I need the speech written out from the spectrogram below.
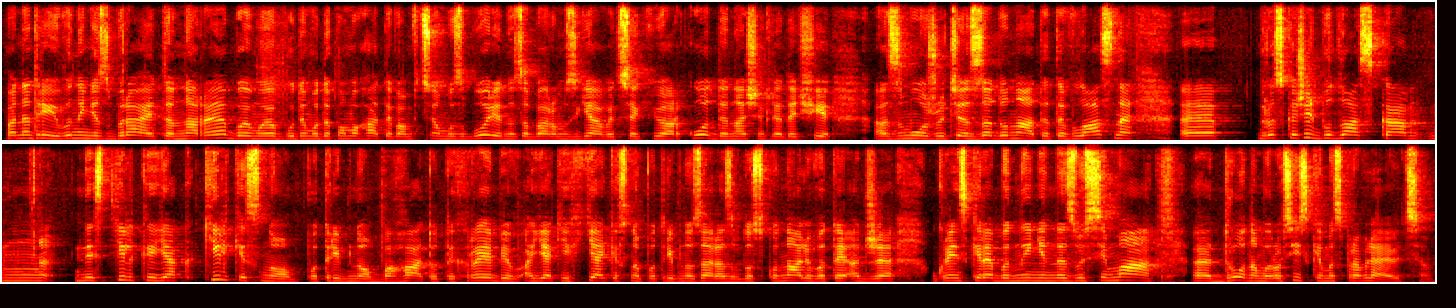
Пане Андрію, ви нині збираєте на реби. Ми будемо допомагати вам в цьому зборі. Незабаром з'явиться QR-код, де наші глядачі е, зможуть задонатити. Власне, Е, розкажіть, будь ласка, не стільки як кількісно потрібно багато тих ребів, а як їх якісно потрібно зараз вдосконалювати, адже українські реби нині не з усіма е, дронами російськими справляються.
